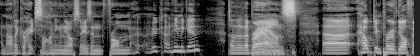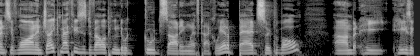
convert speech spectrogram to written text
another great signing in the offseason from who, who cut him again? Uh, the, the Browns. Uh, helped improve the offensive line, and Jake Matthews is developing into a good starting left tackle. He had a bad Super Bowl, um, but he he's a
